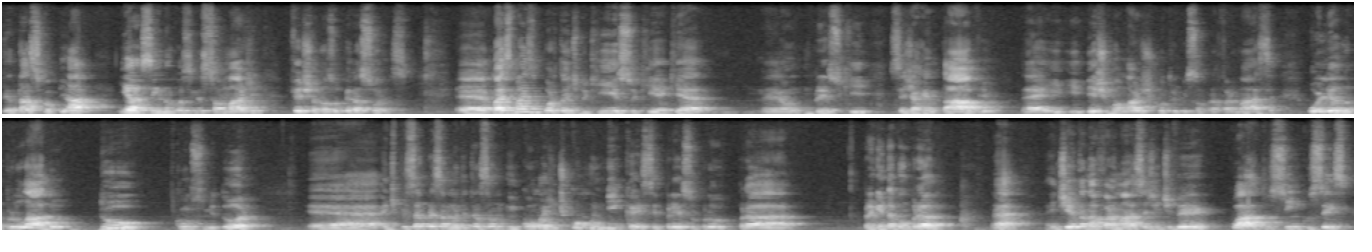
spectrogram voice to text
tentasse copiar e assim não conseguisse sua margem fechando as operações. É, mas mais importante do que isso, que é, que é, é um preço que seja rentável né, e, e deixe uma margem de contribuição para a farmácia, olhando para o lado do consumidor, é, a gente precisa prestar muita atenção em como a gente comunica esse preço para para quem está comprando. Né? A gente entra na farmácia, a gente vê quatro, cinco, seis,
